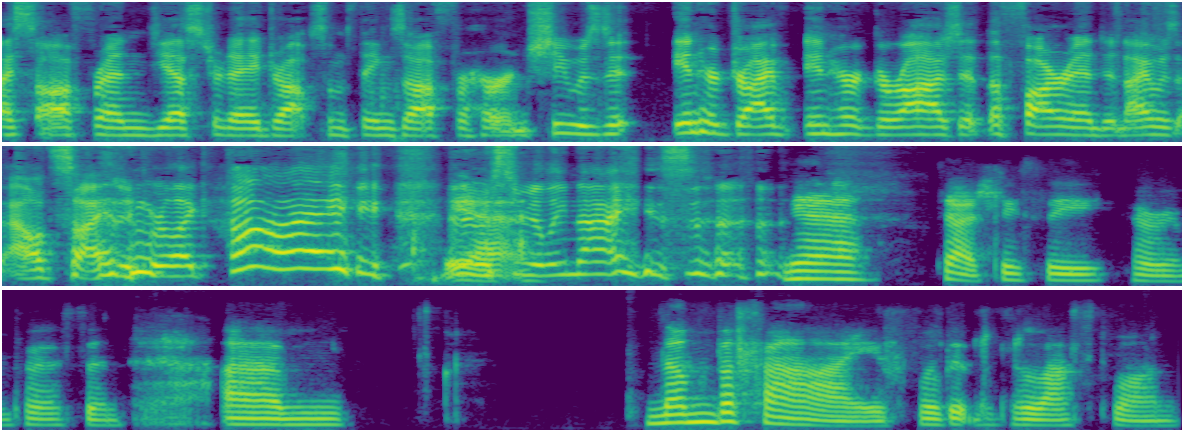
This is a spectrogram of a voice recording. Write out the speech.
I saw a friend yesterday drop some things off for her, and she was in her drive in her garage at the far end and I was outside and we're like, hi. Yeah. It was really nice. yeah, to actually see her in person. Um, number five, well, the, the last one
